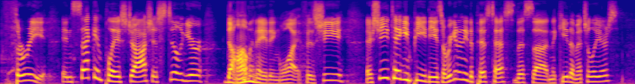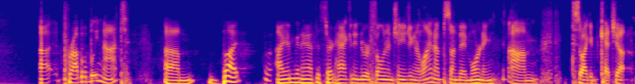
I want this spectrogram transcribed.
three. In second place, Josh is still your dominating wife. Is she is she taking PEDs? Are we gonna need to piss test this uh, Nikita Mitchell of yours? Uh, probably not. Um, but I am going to have to start hacking into her phone and changing her lineup Sunday morning um, so I could catch up.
